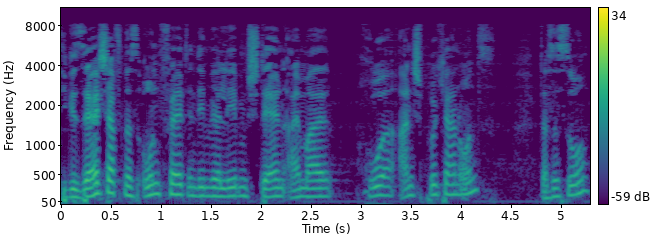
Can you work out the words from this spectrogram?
Die Gesellschaft und das Umfeld, in dem wir leben, stellen einmal hohe Ansprüche an uns. Das ist so.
